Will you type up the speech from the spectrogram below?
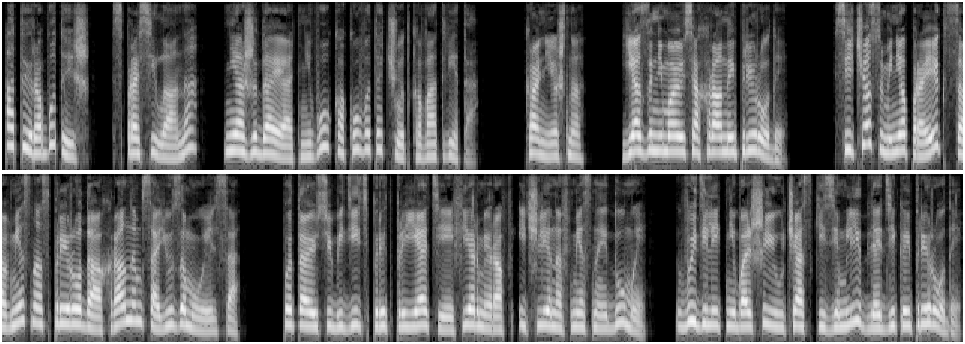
«А ты работаешь?» — спросила она, не ожидая от него какого-то четкого ответа. «Конечно. Я занимаюсь охраной природы. Сейчас у меня проект совместно с Природоохранным союзом Уэльса. Пытаюсь убедить предприятия, фермеров и членов местной думы выделить небольшие участки земли для дикой природы.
